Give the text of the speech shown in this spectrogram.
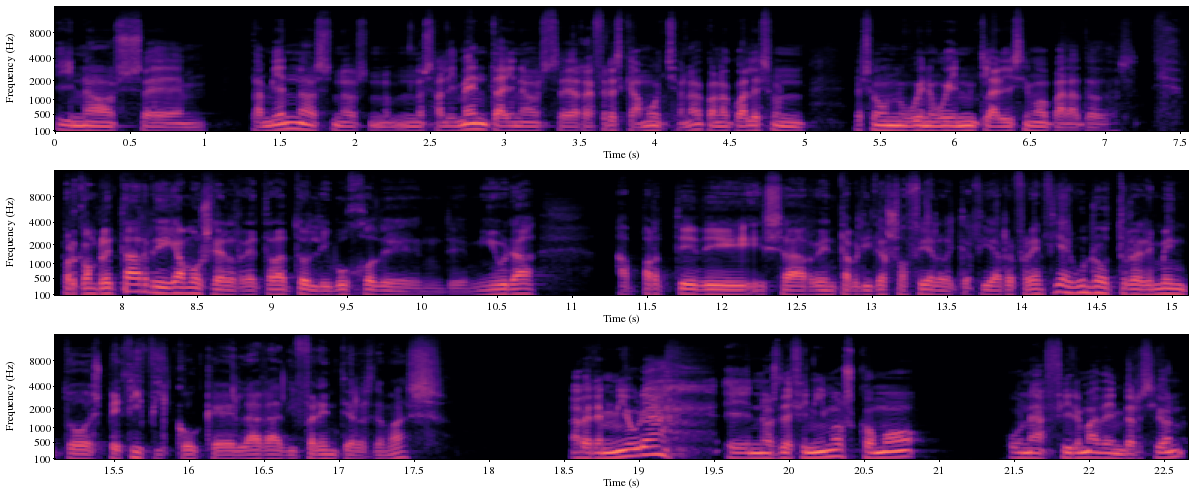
y nos eh, también nos, nos, nos, alimenta y nos eh, refresca mucho, ¿no? Con lo cual es un es un win-win clarísimo para todos. Por completar, digamos, el retrato, el dibujo de, de Miura, aparte de esa rentabilidad social a la que hacía referencia, ¿algún otro elemento específico que la haga diferente a las demás? A ver, en Miura nos definimos como una firma de inversión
